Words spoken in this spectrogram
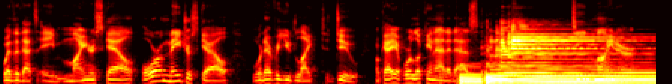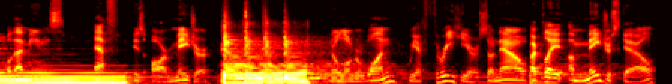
whether that's a minor scale or a major scale, whatever you'd like to do. Okay, if we're looking at it as D minor, well, that means F is our major. No longer one, we have three here. So now if I play a major scale,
